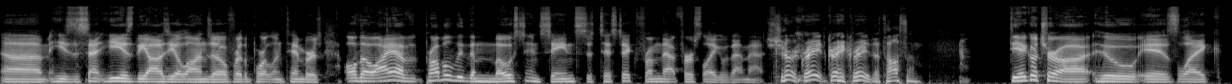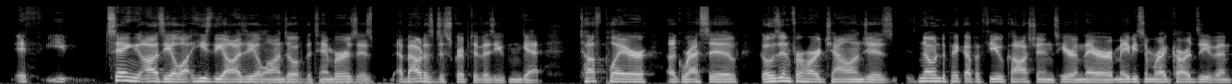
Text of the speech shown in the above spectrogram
Um, he's the he is the Ozzy Alonso for the Portland Timbers. Although I have probably the most insane statistic from that first leg of that match. Sure, great, great, great. That's awesome. Diego Chara, who is like if you saying Ozzy, he's the Ozzy Alonso of the Timbers, is about as descriptive as you can get. Tough player, aggressive, goes in for hard challenges, is known to pick up a few cautions here and there, maybe some red cards even.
